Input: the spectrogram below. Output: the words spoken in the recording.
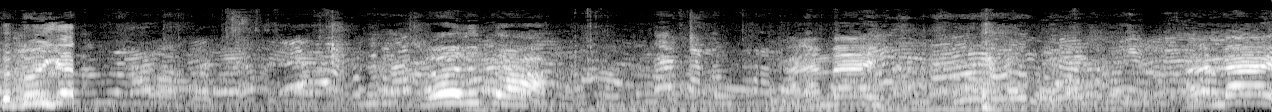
তো তুই কে এই দিকা কালাম ভাই। কালাম ভাই।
